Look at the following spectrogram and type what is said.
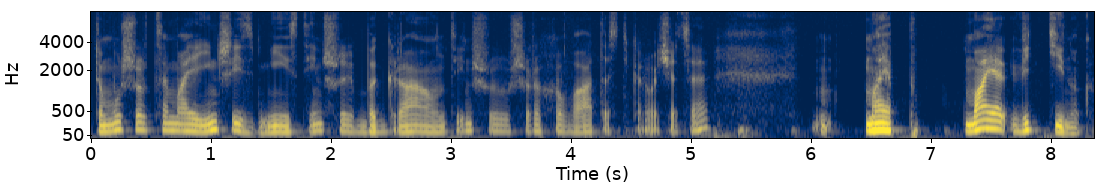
Тому що це має інший зміст, інший бекграунд, іншу шероховатость. Коротше, це має має відтінок,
